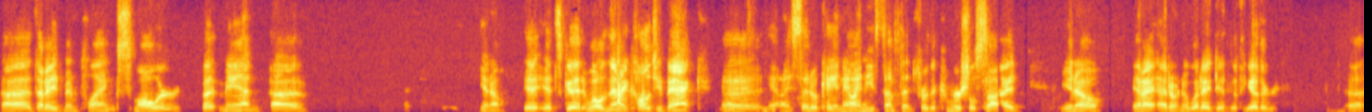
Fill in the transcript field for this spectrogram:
that I had been playing, smaller, but man, you know, it, it's good. Well, then I called you back uh, and I said, okay, now I need something for the commercial side, you know, and I, I don't know what I did with the other, uh,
